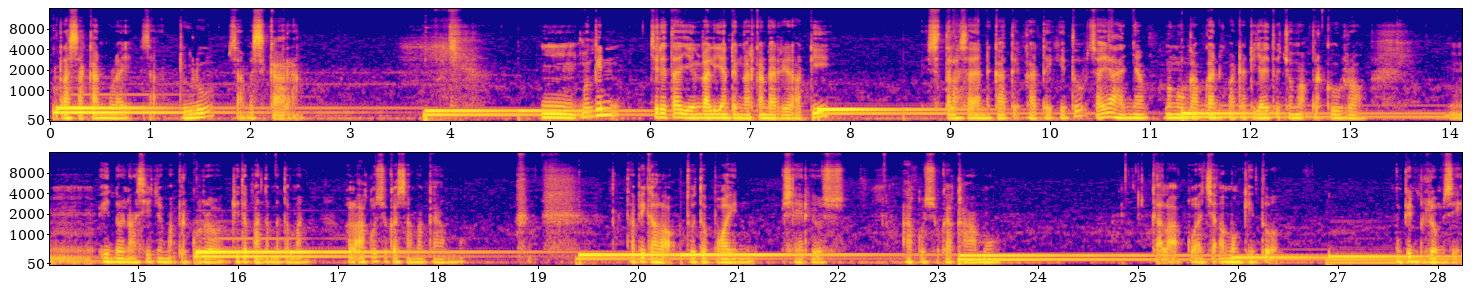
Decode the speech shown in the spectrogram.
rasakan mulai saat dulu sampai sekarang. Hmm, mungkin cerita yang kalian dengarkan dari tadi setelah saya dekat-dekat itu saya hanya mengungkapkan kepada dia itu cuma bergurau. Intonasi cuma bergurau di depan teman-teman. Kalau aku suka sama kamu. Tapi kalau to the point serius aku suka kamu. Kalau aku aja omong gitu mungkin belum sih.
